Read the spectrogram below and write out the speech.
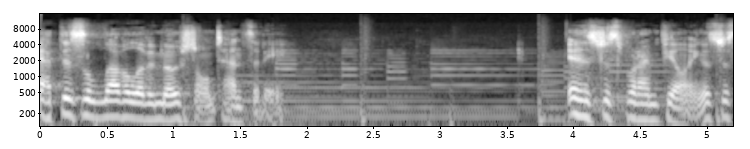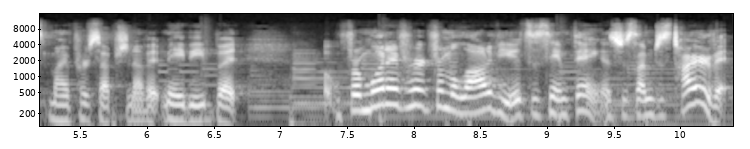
at this level of emotional intensity. And it's just what I'm feeling. It's just my perception of it, maybe. But from what I've heard from a lot of you, it's the same thing. It's just I'm just tired of it.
